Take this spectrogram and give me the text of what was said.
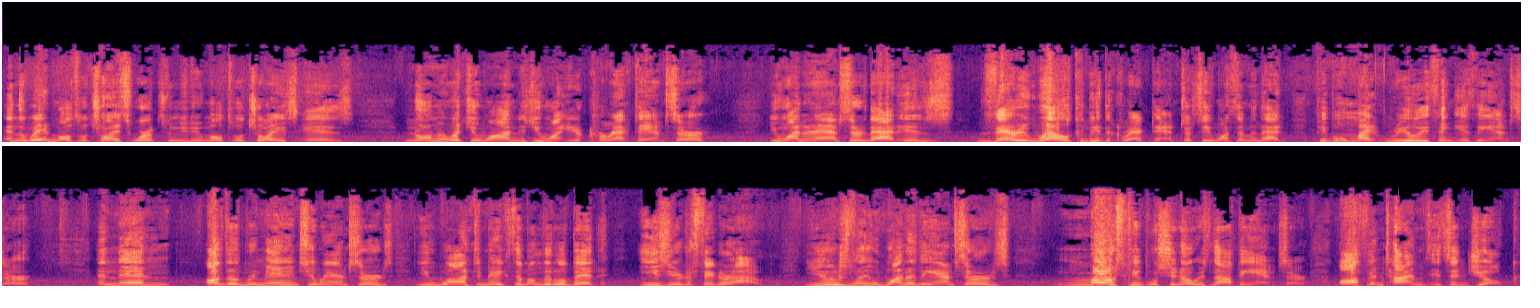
And the way multiple choice works when you do multiple choice is normally what you want is you want your correct answer. You want an answer that is very well could be the correct answer. So you want something that people might really think is the answer. And then of the remaining two answers, you want to make them a little bit easier to figure out. Usually one of the answers most people should know is not the answer. Oftentimes it's a joke.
